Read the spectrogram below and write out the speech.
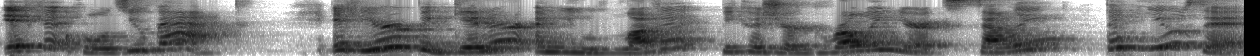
if it holds you back. If you're a beginner and you love it because you're growing, you're excelling, then use it.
